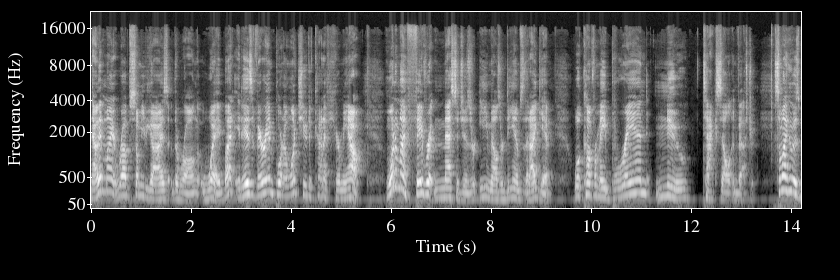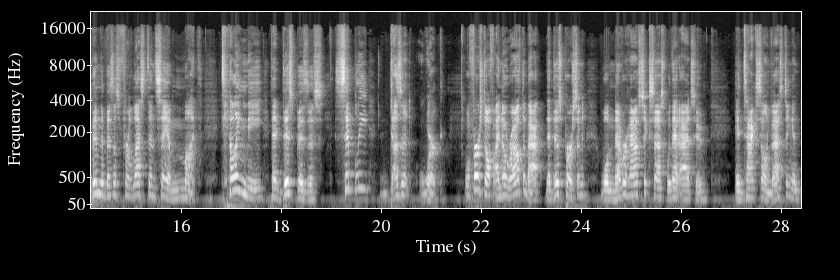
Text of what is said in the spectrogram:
Now, it might rub some of you guys the wrong way, but it is very important. I want you to kind of hear me out. One of my favorite messages or emails or DMs that I get will come from a brand new tax sale investor. Somebody who has been in the business for less than, say, a month telling me that this business simply doesn't work. Well, first off, I know right off the bat that this person will never have success with that attitude in tax sale investing and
